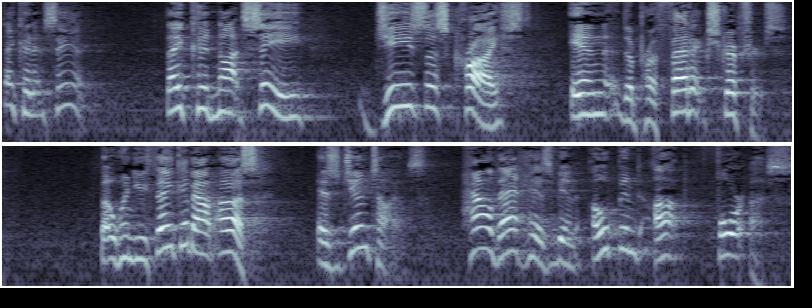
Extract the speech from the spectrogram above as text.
They couldn't see it. They could not see Jesus Christ in the prophetic scriptures. But when you think about us as Gentiles, how that has been opened up for us,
